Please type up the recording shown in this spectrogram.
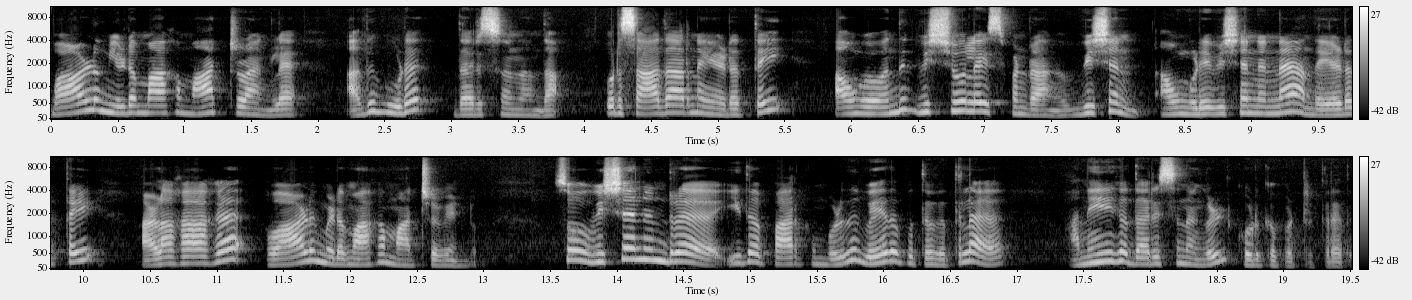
வாழும் இடமாக மாற்றுறாங்களே அது கூட தரிசனம் தான். ஒரு சாதாரண இடத்தை அவங்க வந்து விஷுவலைஸ் பண்ணுறாங்க விஷன் அவங்களுடைய விஷன் என்ன? அந்த இடத்தை அழகாக வாழும் இடமாக மாற்ற வேண்டும். ஸோ விஷன்ன்ற இதை பார்க்கும் பொழுது வேத புத்தகத்தில் அநேக தரிசனங்கள் கொடுக்கப்பட்டிருக்கிறது.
